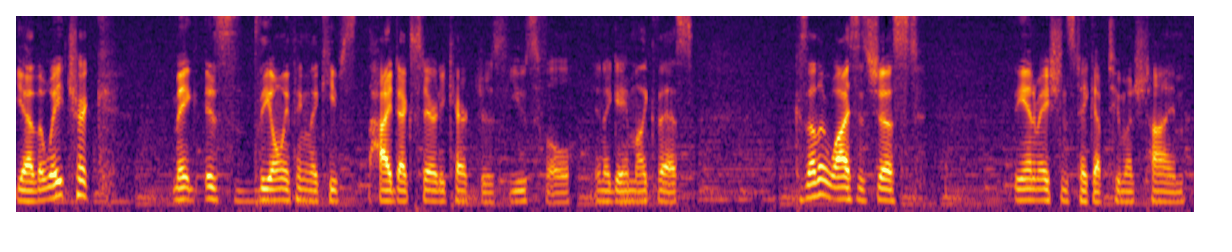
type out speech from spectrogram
Yeah, the wait trick make is the only thing that keeps high dexterity characters useful in a game like this. Because otherwise it's just the animations take up too much time.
